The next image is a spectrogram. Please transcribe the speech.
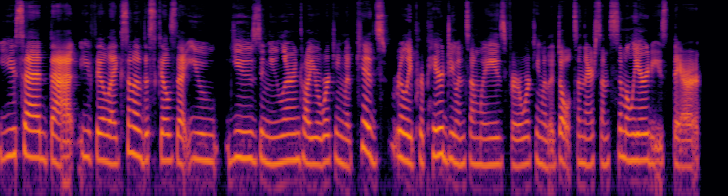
you said that you feel like some of the skills that you used and you learned while you were working with kids really prepared you in some ways for working with adults, and there's some similarities there.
